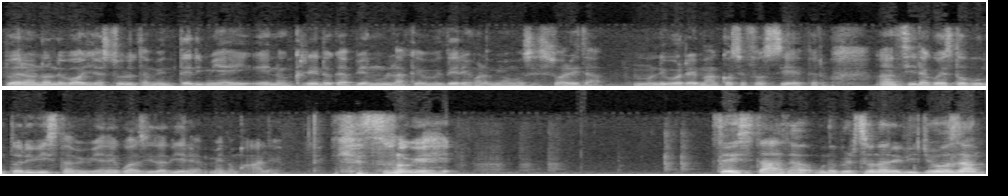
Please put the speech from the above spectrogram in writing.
però non ne voglio assolutamente di miei e non credo che abbia nulla a che vedere con la mia omosessualità. Non li vorrei manco se fossi etero. Anzi, da questo punto di vista mi viene quasi da dire meno male, che sono gay. Sei stata una persona religiosa,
